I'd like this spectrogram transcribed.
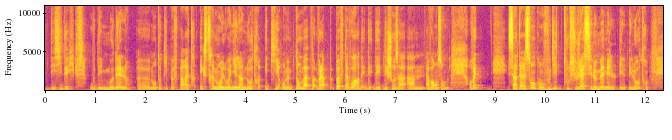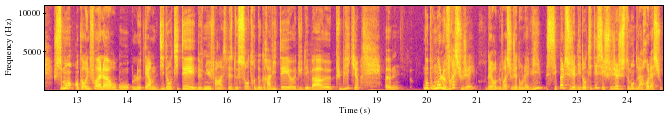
des idées, ou des modèles euh, mentaux qui peuvent paraître extrêmement éloignés l'un de l'autre, et qui, en même temps, bah, voilà, peuvent avoir des, choses à, à, avoir ensemble. En fait, c'est intéressant quand vous dites tout le sujet, c'est le même et, l'autre. Justement, encore une fois, à l'heure où le terme d'identité est devenu enfin, une espèce de centre de gravité euh, du débat euh, public, euh, moi, pour moi, le vrai sujet, d'ailleurs le vrai sujet dans la vie, c'est pas le sujet de l'identité, c'est le sujet justement de la relation.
